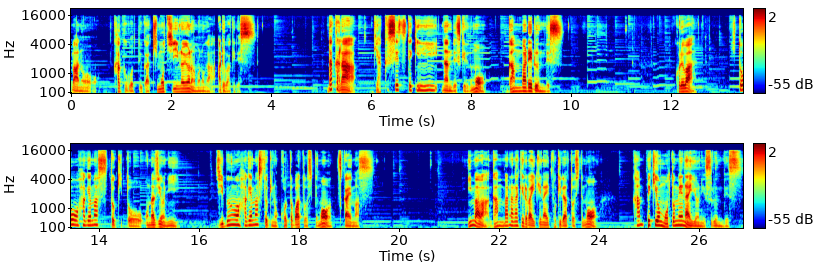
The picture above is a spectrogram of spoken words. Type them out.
まああの覚悟っていうか気持ちのようなものがあるわけです。だから逆説的になんですけれども頑張れるんです。これは人を励ます時と同じように自分を励ます時の言葉としても使えます。今は頑張らなければいけない時だとしても完璧を求めないようにするんです。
